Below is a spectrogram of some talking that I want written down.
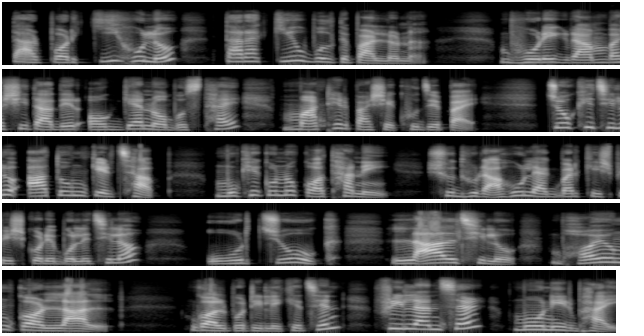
তারপর কি হলো তারা কেউ বলতে পারল না। ভোরে গ্রামবাসী তাদের অজ্ঞান অবস্থায় মাঠের পাশে খুঁজে পায়। চোখে ছিল আতঙ্কের ছাপ, মুখে কোনো কথা নেই। শুধু রাহুল একবার কিসপিস করে বলেছিল, ওর চোখ লাল ছিল, ভয়ঙ্কর লাল। গল্পটি লিখেছেন ফ্রিল্যান্সার মনির ভাই।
